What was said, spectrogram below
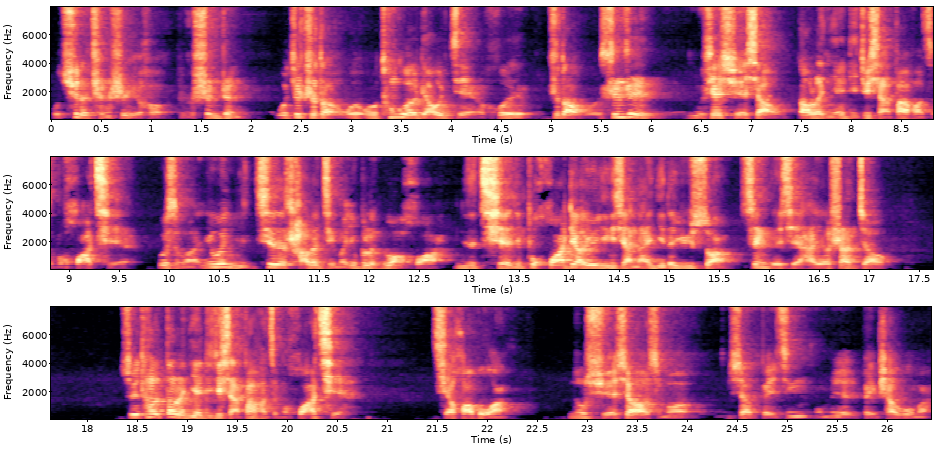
我去了城市以后，比如深圳，我就知道我我通过了解或知道深圳有些学校到了年底就想办法怎么花钱。为什么？因为你现在查的紧嘛，又不能乱花，你的钱你不花掉，又影响来年的预算，剩余的钱还要上交，所以他到了年底就想办法怎么花钱，钱花不完。那种学校什么，像北京，我们也北漂过嘛，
